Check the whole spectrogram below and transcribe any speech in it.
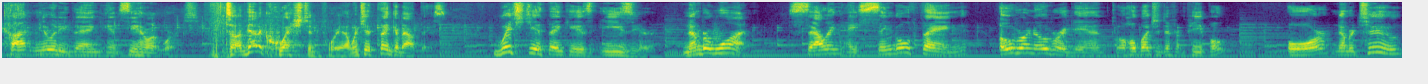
continuity thing and see how it works. So I've got a question for you. I want you to think about this. Which do you think is easier? Number one selling a single thing over and over again to a whole bunch of different people or number two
